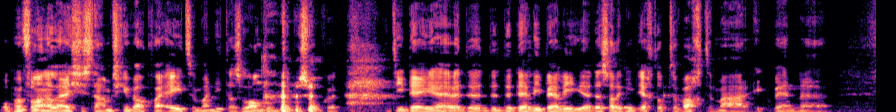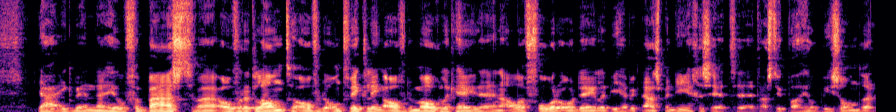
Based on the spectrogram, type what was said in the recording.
op mijn verlangenlijstje staan. Misschien wel qua eten, maar niet als land om te bezoeken. het idee, hè, de, de, de Delhi Belly, uh, daar zat ik niet echt op te wachten. Maar ik ben, uh, ja, ik ben uh, heel verbaasd waar, over het land, over de ontwikkeling, over de mogelijkheden. En alle vooroordelen, die heb ik naast me neergezet. het was natuurlijk wel heel bijzonder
